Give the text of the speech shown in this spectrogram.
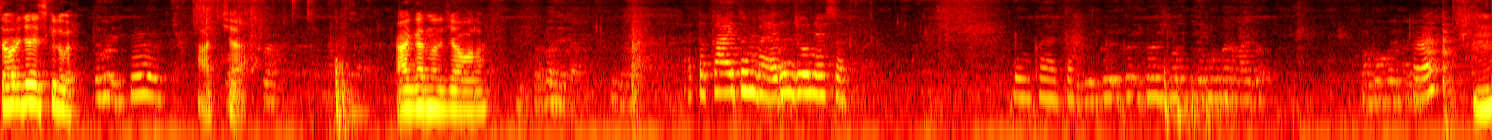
चौवेचाळीस किलो का. अच्छा. काय करणार जेवायला? आता काय तुम्ही बाहेरून जेवण असं मग काय आता हा? हम्म?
